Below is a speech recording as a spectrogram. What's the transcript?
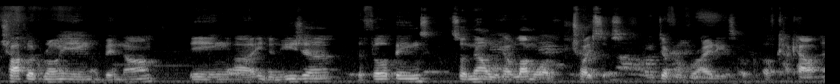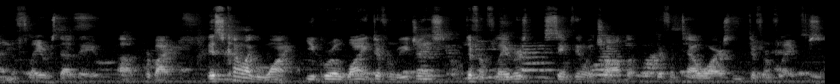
Chocolate grown in Vietnam in uh, Indonesia, the Philippines. So now we have a lot more choices different varieties of, of cacao and the flavors that they uh, provide. It's kind of like wine. You grow wine in different regions, different flavors. Same thing with chocolate, different terroirs, different flavors.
